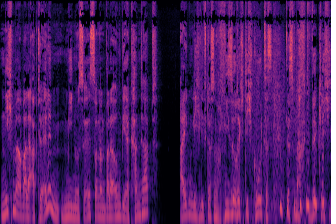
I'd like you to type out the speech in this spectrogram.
Nicht mal, weil er aktuell im Minus ist, sondern weil er irgendwie erkannt hat, eigentlich lief das noch nie so richtig gut. Das, das macht wirklich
